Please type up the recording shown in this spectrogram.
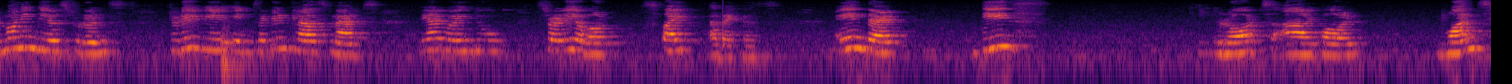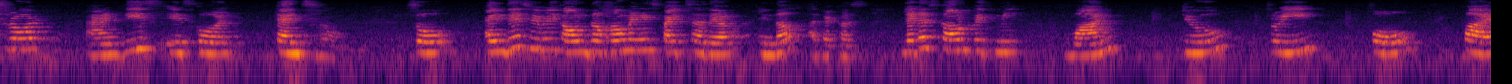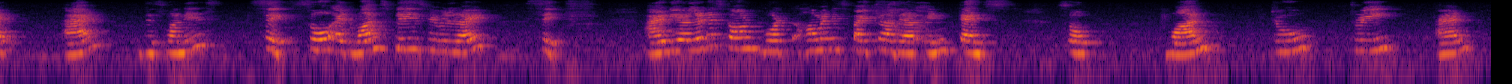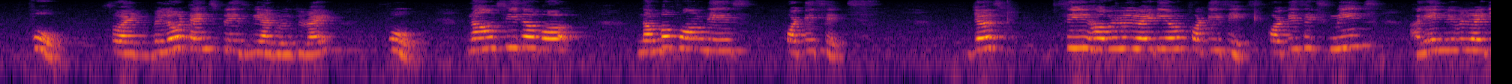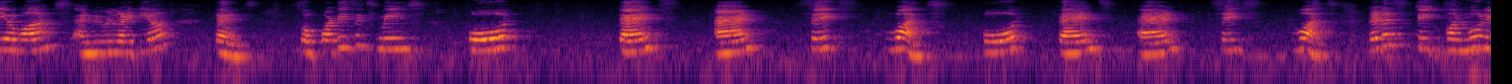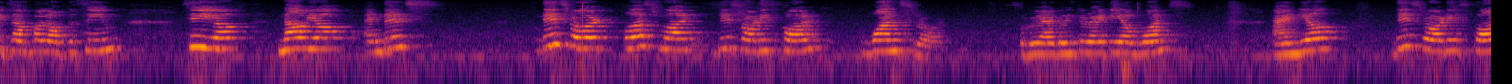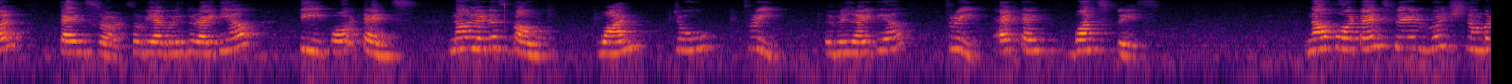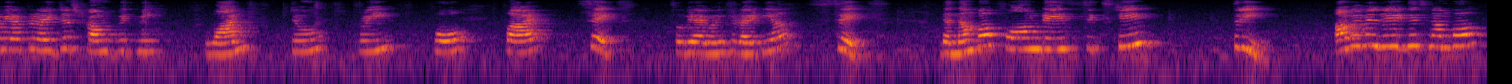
Good morning dear students. Today we are in second class maths we are going to study about spike abacus. In that these rods are called ones rod and this is called tens rod. So in this we will count the how many spikes are there in the abacus. Let us count with me. One, two, three, four, 5 and this one is 6. So at ones place we will write 6. And here let us count what how many spikes are there in tens. So 1, 2, 3 and 4. So at below tens place we are going to write 4. Now see the number formed is 46. Just see how we will write here 46. 46 means Again we will write here ones and we will write here tens. So 46 means 4 tens and 6 ones. 4 tens and 6 ones. Let us take one more example of the same. See here, now here and this, this rod, first one, this rod is called ones rod. So we are going to write here ones and here this rod is called tens rod. So we are going to write here T for tens. Now let us count. 1, 2, 3. We will write here 3 at 10 ones place. Now for tens place, which number we have to write? Just count with me. 1, 2, 3, 4, 5, 6. So we are going to write here 6. The number formed is 63. How we will read this number?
